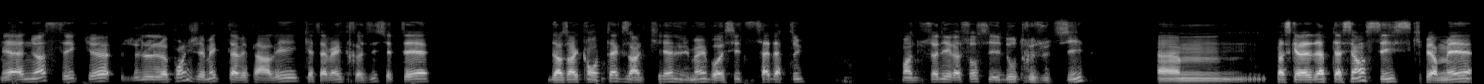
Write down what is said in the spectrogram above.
Mais la nuance, c'est que le point que j'aimais que tu avais parlé, que tu avais introduit, c'était dans un contexte dans lequel l'humain va essayer de s'adapter en utilisant des ressources et d'autres outils. Euh, parce que l'adaptation, c'est ce qui permet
